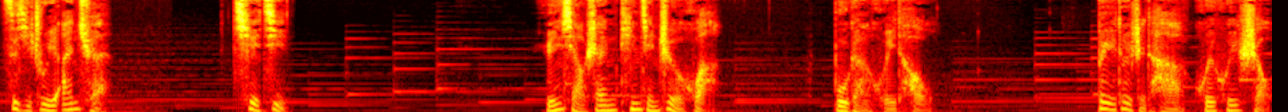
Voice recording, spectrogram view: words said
自己注意安全，切记。”袁小山听见这话，不敢回头，背对着他挥挥手，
